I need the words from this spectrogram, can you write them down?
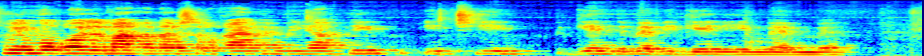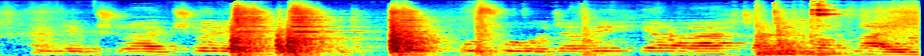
Suyumu koydum arkadaşlar. Kahvemi yapayım. içeyim. Kendime bir geleyim ben bir. Bir şurayı şöyle usulca bir yavaşça bir toplayayım.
